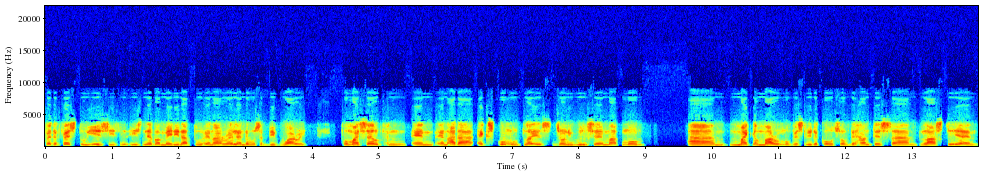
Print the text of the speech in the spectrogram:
For the first two years, he's, he's never made it up to NRL, and there was a big worry for myself and, and, and other ex-Kumul players, Johnny Wilshere, Mark Mom, um, Michael Marum, obviously the coach of the Hunters um, last year, and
